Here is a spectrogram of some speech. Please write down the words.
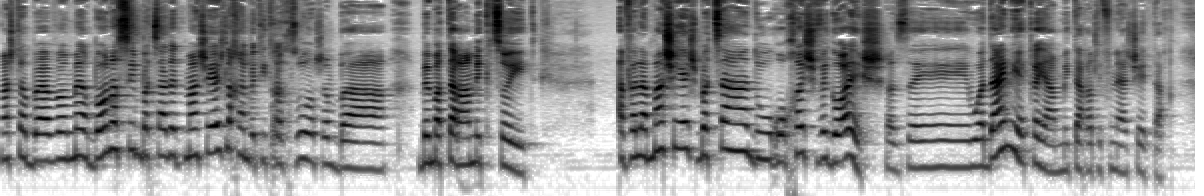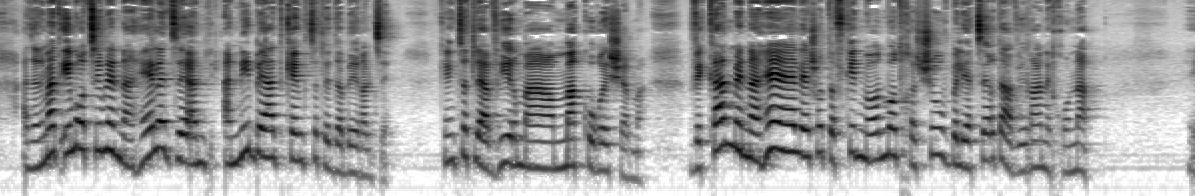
מה שאתה בא ואומר, בואו נשים בצד את מה שיש לכם ותתרכזו עכשיו ב, במטרה מקצועית. אבל מה שיש בצד הוא רוכש וגועש, אז אה, הוא עדיין יהיה קיים מתחת לפני השטח. אז אני אומרת, אם רוצים לנהל את זה, אני, אני בעד כן קצת לדבר על זה. כן קצת להבהיר מה, מה קורה שם. וכאן מנהל, יש לו תפקיד מאוד מאוד חשוב בלייצר את האווירה הנכונה. אה,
